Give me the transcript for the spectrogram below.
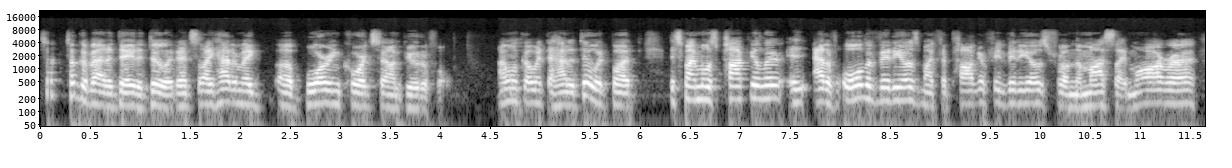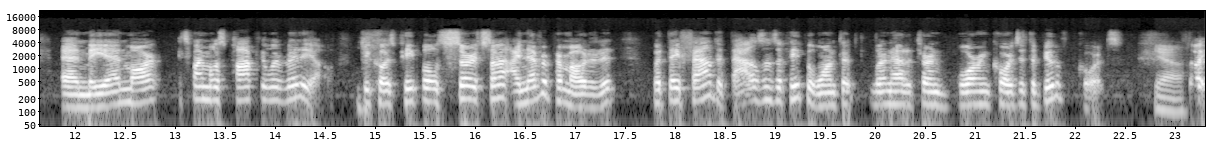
took, took about a day to do it. And it's like how to make a boring chord sound beautiful. I won't go into how to do it, but it's my most popular out of all the videos, my photography videos from the Masai Mara and Myanmar. It's my most popular video because people search. I never promoted it, but they found it. Thousands of people want to learn how to turn boring chords into beautiful chords. Yeah. So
